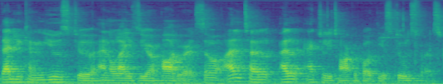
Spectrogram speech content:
that you can use to analyze your hardware. So I'll tell, I'll actually talk about these tools first.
